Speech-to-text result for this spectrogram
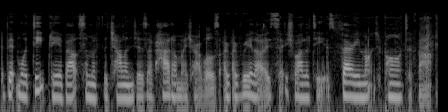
a bit more deeply about some of the challenges I've had on my travels, I, I realise sexuality is very much a part of that.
